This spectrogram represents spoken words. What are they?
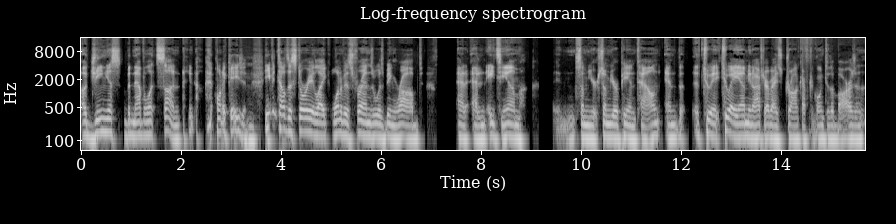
a genius, benevolent son. You know, on occasion, Mhm. he even tells a story like one of his friends was being robbed at at an ATM in some year some European town, and the, at two a, two a.m. You know, after everybody's drunk after going to the bars, and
